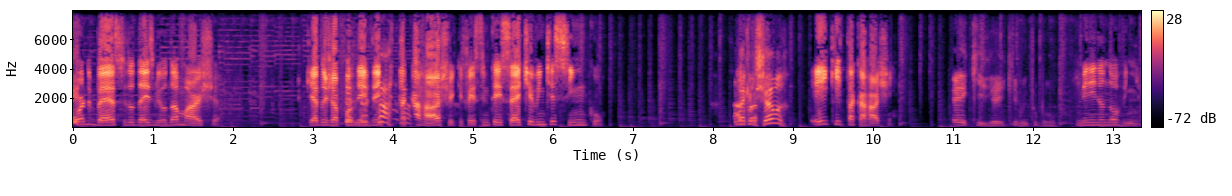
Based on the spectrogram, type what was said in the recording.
o World Best do 10 mil da marcha. Que é do japonês Eiki Takahashi, que fez 37,25. Como é que ele chama? Eiki Takahashi. Eiki, Eiki, muito bom. Menino novinho.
